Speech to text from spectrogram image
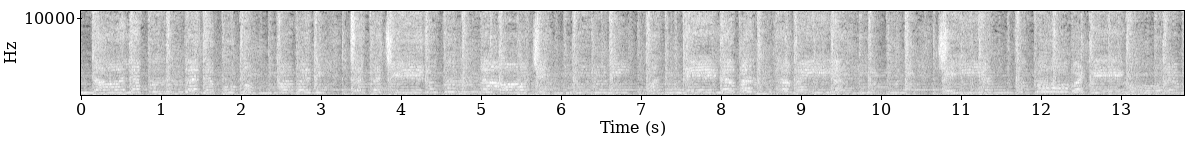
అందాల కుందనపు బొమ్మవని జత చేరుతున్న ఆ చంద్రుని వందేళ బంధమై అల్లుకుని చెయ్యందుకోవటే ఓరమణి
